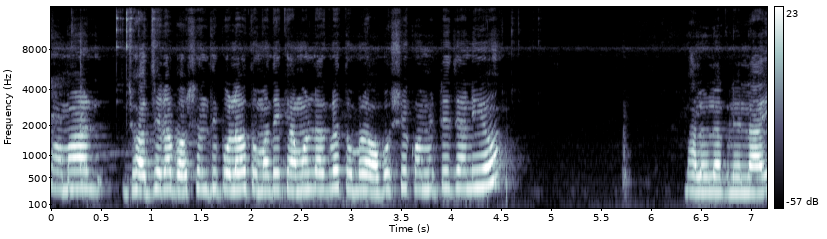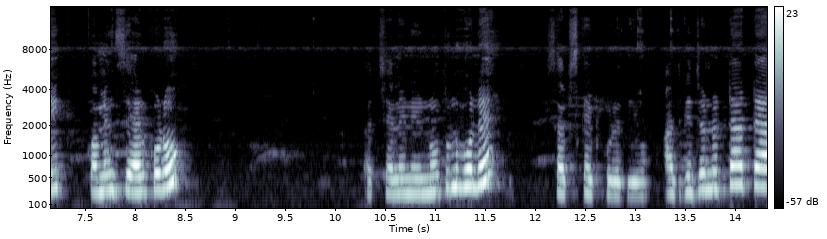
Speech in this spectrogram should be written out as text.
আমার ঝরঝরা বসন্তী পোলাও তোমাদের কেমন লাগল তোমরা অবশ্যই কমেন্টে জানিও। ভালো লাগলে লাইক কমেন্ট শেয়ার করো। আর চ্যানেলে নতুন হলে সাবস্ক্রাইব করে দিও। আজকের জন্য টাটা।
